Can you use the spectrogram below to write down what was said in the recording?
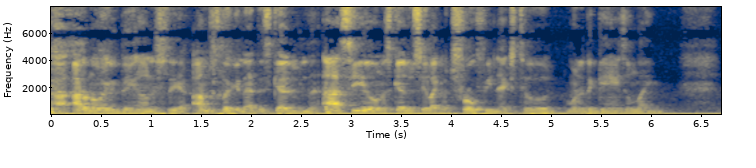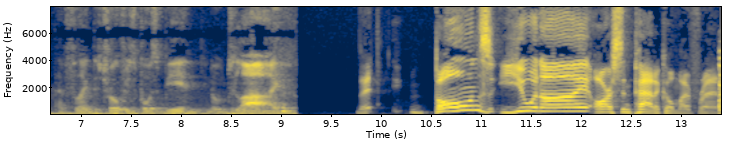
I, I, don't know anything honestly. I'm just looking at the schedule. I see on the schedule say like a trophy next to one of the games. I'm like, I feel like the trophy's supposed to be in you know July. Bones, you and I are simpatico, my friend.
